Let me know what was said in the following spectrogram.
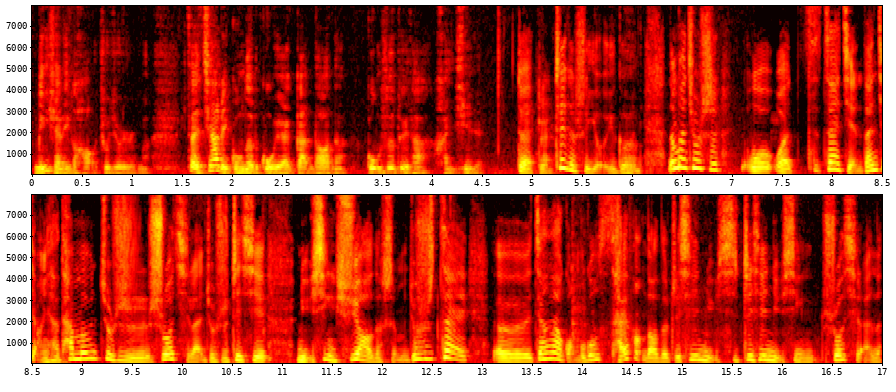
明显的一个好处就是什么？在家里工作的雇员感到呢，公司对他很信任。对，对这个是有一个问题。那么就是我我再再简单讲一下，他们就是说起来，就是这些女性需要的什么，就是在呃加拿大广播公司采访到的这些女性，这些女性说起来呢，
